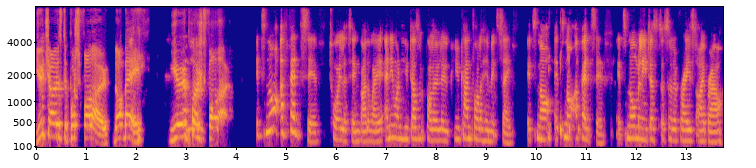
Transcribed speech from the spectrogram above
you chose to push follow, not me. You pushed follow. It's not offensive toileting, by the way. Anyone who doesn't follow Luke, you can follow him. It's safe. It's not. It's not offensive. It's normally just a sort of raised eyebrow.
